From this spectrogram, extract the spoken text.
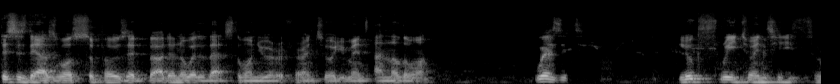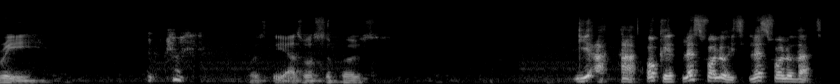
this is the as was supposed, but I don't know whether that's the one you were referring to or you meant another one. Where is it? Luke 3.23 was the as was supposed. Yeah. ah, okay. Let's follow it. Let's follow that.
